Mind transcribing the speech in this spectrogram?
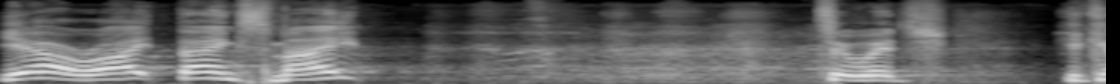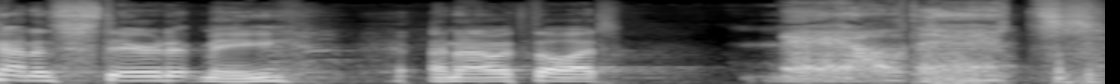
Yeah, all right, thanks, mate. to which he kind of stared at me and I thought, Nailed it.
